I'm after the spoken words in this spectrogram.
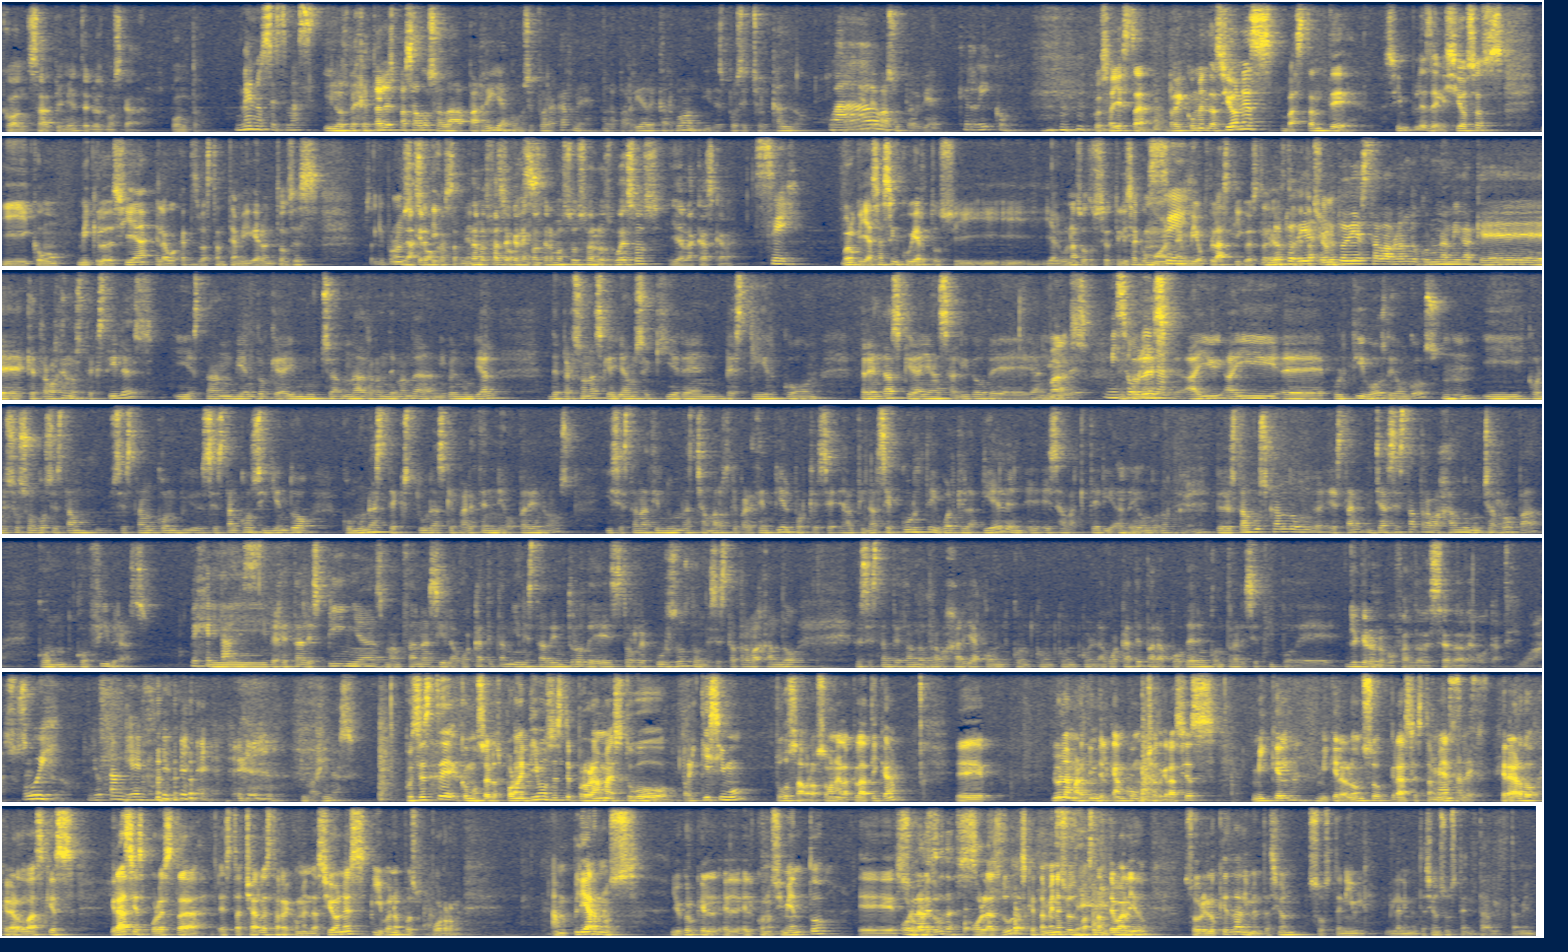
con sal, pimienta y nuez moscada. Punto. Menos es más. Y los vegetales pasados a la parrilla como si fuera carne, a la parrilla de carbón y después hecho el caldo. Wow. le va súper bien. Qué rico. Pues ahí están. Recomendaciones bastante simples, deliciosas y como Miki lo decía, el aguacate es bastante amiguero, entonces pues hay que ponernos creativos también. Nada más falta que le encontremos uso a los huesos y a la cáscara. Sí. Bueno, que ya se hacen cubiertos y, y, algunas otras. Se utiliza como en, bioplástico. Esta, el, otro día, el otro día estaba hablando con una amiga que, que, trabaja en los textiles y están viendo que hay mucha, una gran demanda a nivel mundial de personas que ya no se quieren vestir con prendas que hayan salido de animales. Mi Entonces, hay, hay eh, cultivos de hongos y con esos hongos se están, se, están, se están consiguiendo como unas texturas que parecen neoprenos y se están haciendo unas chamarras que parecen piel porque al final se curte igual que la piel en, esa bacteria de hongo, ¿no? Pero están buscando, están, ya se está trabajando mucha ropa con, con fibras. Vegetales. Y vegetales, piñas, manzanas y el aguacate también está dentro de estos recursos donde se está trabajando, se está empezando a trabajar ya con, con, con, con, el aguacate para poder encontrar ese tipo de... Yo quiero una bufanda de seda de aguacate. Uy, yo también. ¿Te imaginas? Pues este, como se los prometimos, este programa estuvo riquísimo, estuvo sabrosona la plática. Eh, Lula Martín del Campo, muchas gracias. Miquel, Miquel Alonso, gracias también. Gerardo, Gerardo Vázquez, gracias por esta, esta charla, estas recomendaciones y bueno, pues por ampliarnos, yo creo que el, conocimiento. Eh, o las dudas. O las dudas, que también eso es bastante válido sobre lo que es la alimentación sostenible y la alimentación sustentable, también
